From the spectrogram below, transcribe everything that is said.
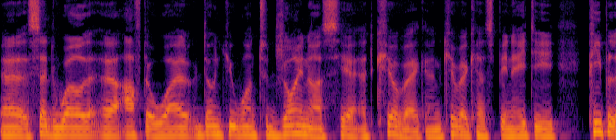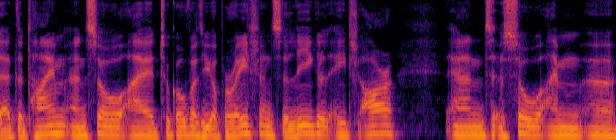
uh, said, well, uh, after a while, don't you want to join us here at CureVac? And CureVac has been 80 people at the time. And so I took over the operations, the legal, HR. And so I'm uh,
